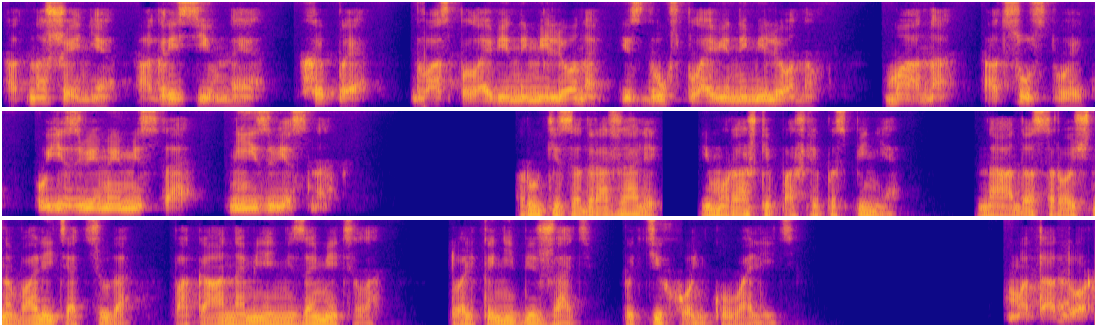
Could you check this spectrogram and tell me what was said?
Отношения. Агрессивные. ХП. 2,5 миллиона из 2,5 миллионов. Мана. Отсутствует. Уязвимые места. Неизвестно. Руки задрожали, и мурашки пошли по спине. Надо срочно валить отсюда, пока она меня не заметила. Только не бежать, потихоньку валить. Матадор.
